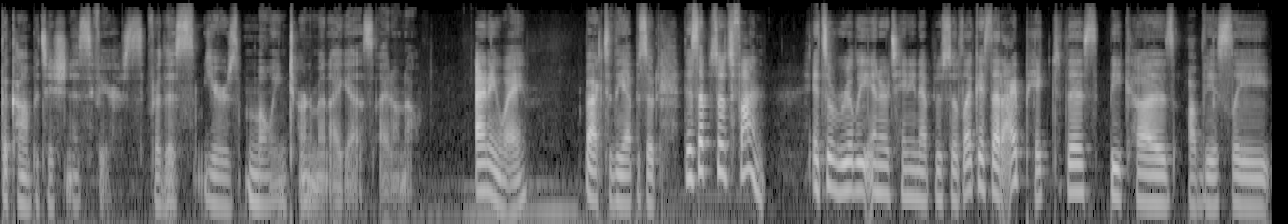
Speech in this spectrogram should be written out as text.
The competition is fierce for this year's mowing tournament, I guess. I don't know. Anyway, back to the episode. This episode's fun. It's a really entertaining episode. Like I said, I picked this because obviously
